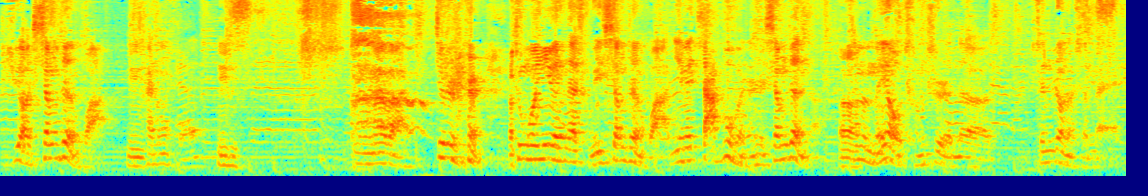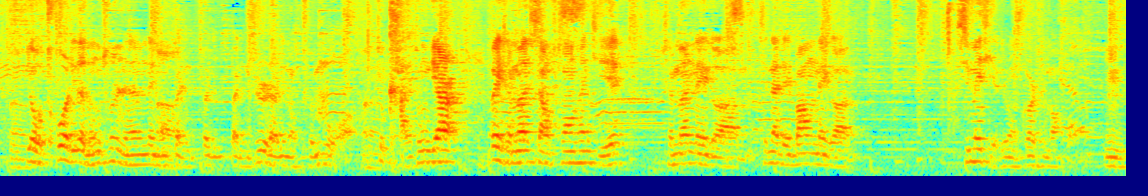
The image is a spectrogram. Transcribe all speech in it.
必须要乡镇化，嗯才能红，嗯明白吧？就是 中国音乐现在处于乡镇化，因为大部分人是乡镇的，嗯他们没有城市人的真正的审美，嗯又脱离了农村人那种嗯本、本本质的那种淳朴，嗯就卡在中间儿。为什么像凤凰传奇，什么那个现在这帮那个新媒体的这种歌这么红？嗯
